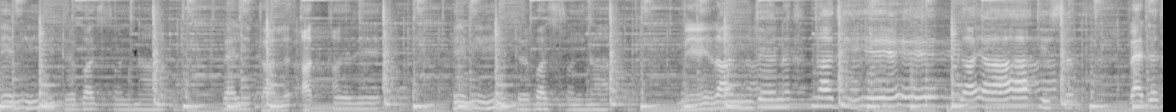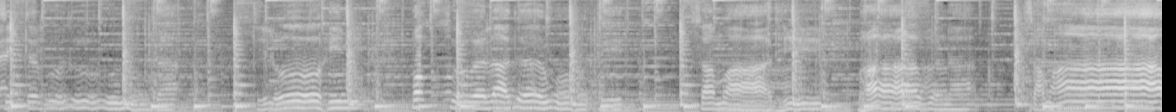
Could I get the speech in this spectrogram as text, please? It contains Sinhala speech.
එමීට බස්සිනා වැලිතල අත්තරේ එමීට බස්සිනා මේ රංජන නදියේ ගයා හිස වැඩ සිට බුරුනුදා තිලෝහිමි මොක්සුවලද මොහොතේ සමාධී භාවනා සමාධී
